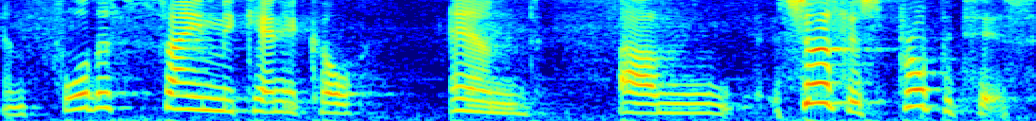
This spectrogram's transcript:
And for the same mechanical and um, surface properties,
